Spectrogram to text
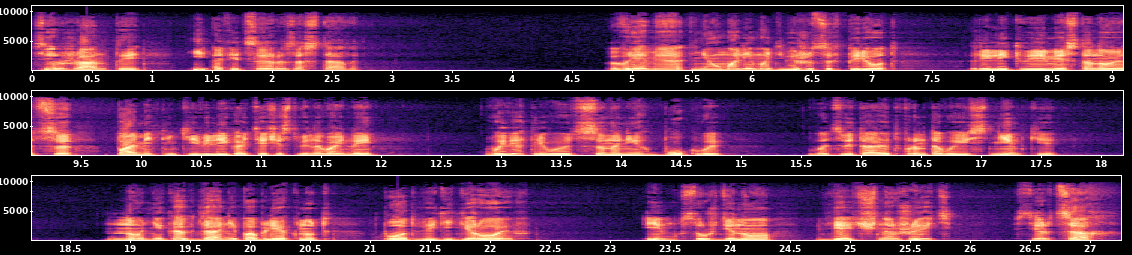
сержанты и офицеры заставы. Время неумолимо движется вперед, реликвиями становятся памятники Великой Отечественной войны, выветриваются на них буквы, выцветают фронтовые снимки, но никогда не поблекнут подвиги героев. Им суждено вечно жить в сердцах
